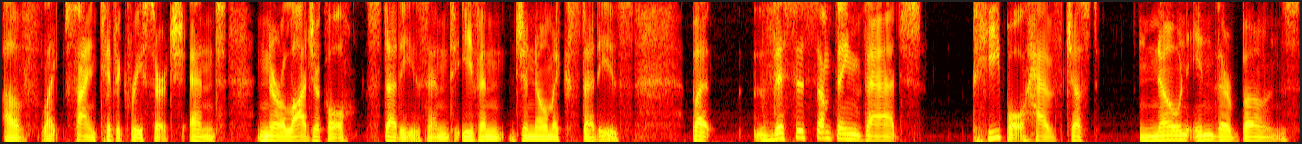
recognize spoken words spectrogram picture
of like scientific research and neurological studies and even genomic studies. But this is something that people have just known in their bones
